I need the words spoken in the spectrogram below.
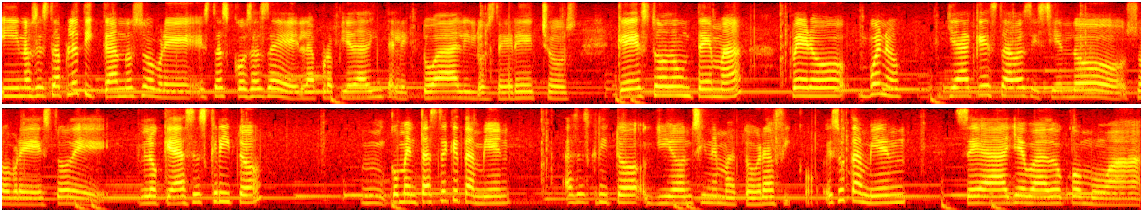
y nos está platicando sobre estas cosas de la propiedad intelectual y los derechos, que es todo un tema, pero bueno, ya que estabas diciendo sobre esto de lo que has escrito, mm, comentaste que también has escrito guion cinematográfico. ¿Eso también se ha llevado como a,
